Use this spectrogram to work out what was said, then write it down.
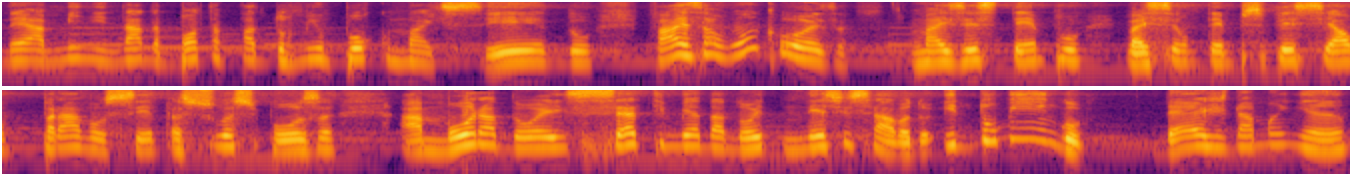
Né? A meninada bota para dormir um pouco mais cedo. Faz alguma coisa. Mas esse tempo vai ser um tempo especial para você, para sua esposa. Amor a dois, sete e meia da noite nesse sábado. E domingo, dez da manhã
